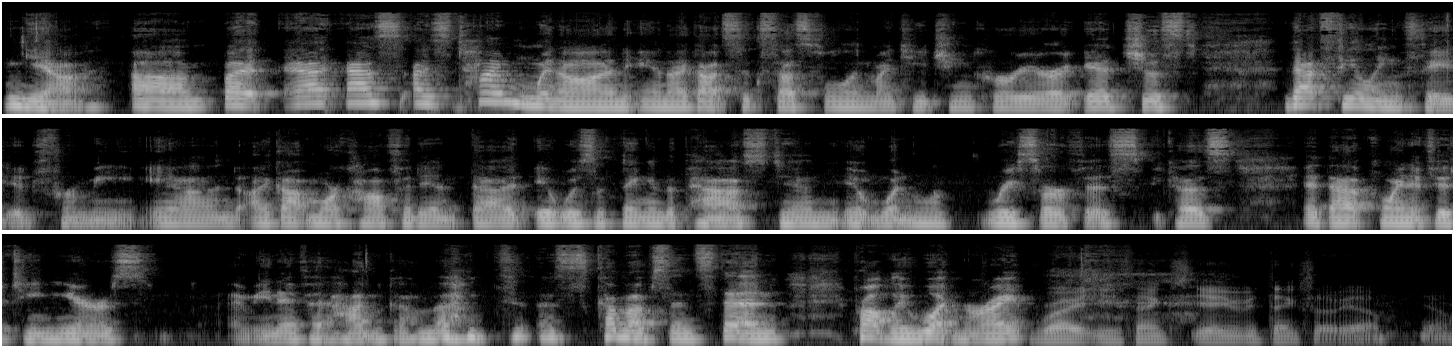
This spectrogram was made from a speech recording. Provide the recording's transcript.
Yeah. Um, but as, as time went on and I got successful in my teaching career, it just, that feeling faded for me. And I got more confident that it was a thing in the past and it wouldn't resurface because at that point at 15 years, I mean, if it hadn't come up, come up since then, probably wouldn't, right? Right. You think? Yeah, you would think so. Yeah. Yeah.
